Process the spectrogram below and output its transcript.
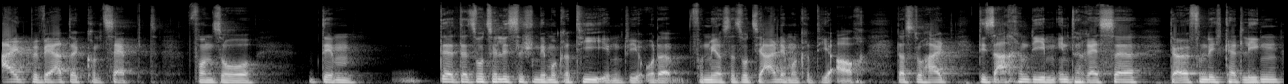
altbewährte Konzept von so dem der, der sozialistischen Demokratie irgendwie oder von mir aus der Sozialdemokratie auch, dass du halt die Sachen, die im Interesse der Öffentlichkeit liegen,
